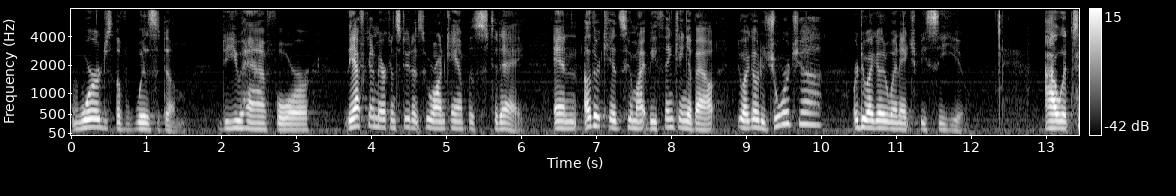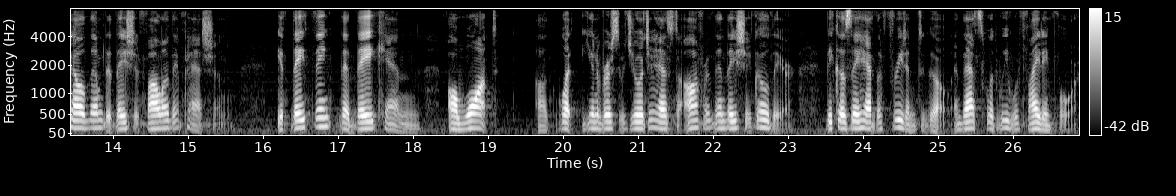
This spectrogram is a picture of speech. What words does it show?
words of wisdom do you have for the African American students who are on campus today and other kids who might be thinking about do I go to Georgia or do I go to an HBCU? I would tell them that they should follow their passion. If they think that they can or want uh, what University of Georgia has to offer, then they should go there because they have the freedom to go. And that's what we were fighting for.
